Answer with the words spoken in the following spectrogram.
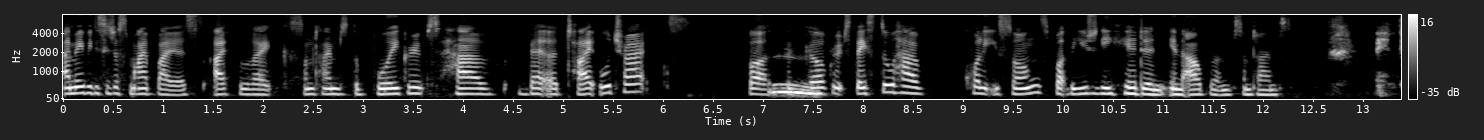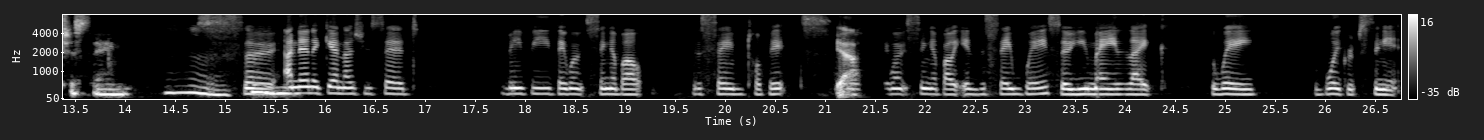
and maybe this is just my bias. I feel like sometimes the boy groups have better title tracks, but mm. the hmm. girl groups they still have quality songs, but they're usually hidden in the album sometimes. Interesting. Mm. So, mm. and then again, as you said, maybe they won't sing about the same topics. Yeah. They won't sing about it in the same way. So you may like the way the boy groups sing it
